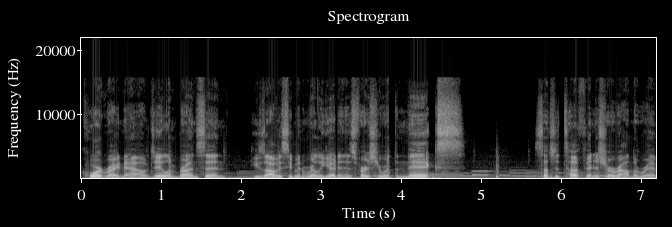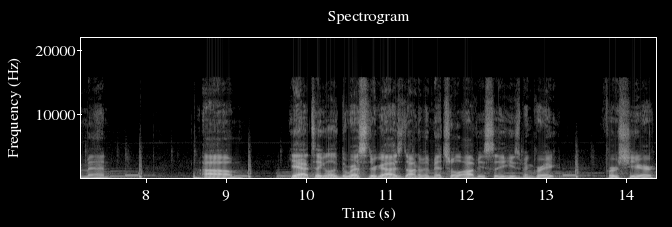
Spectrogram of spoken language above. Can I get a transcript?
court right now. Jalen Brunson. He's obviously been really good in his first year with the Knicks. Such a tough finisher around the rim, man. Um, yeah, taking a look at the rest of their guys. Donovan Mitchell, obviously, he's been great first year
